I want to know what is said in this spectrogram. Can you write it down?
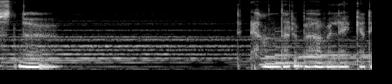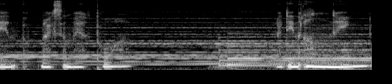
Just nu, det enda du behöver lägga din uppmärksamhet på är din andning,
